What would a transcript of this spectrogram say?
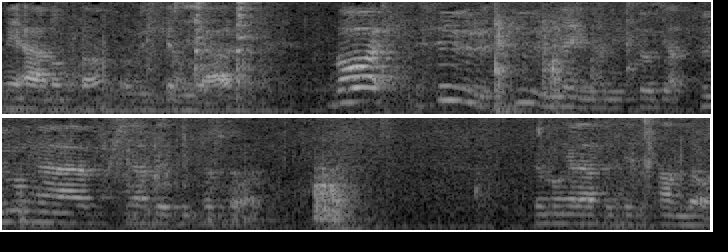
ni är någonstans och vilka vi är. Var, hur, hur länge har ni pluggat? Hur många läser sitt första år? Hur många läser sitt andra år?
